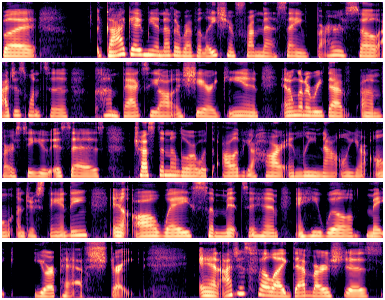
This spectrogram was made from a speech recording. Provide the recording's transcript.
but God gave me another revelation from that same verse. So I just wanted to come back to y'all and share again. And I'm going to read that um, verse to you. It says, Trust in the Lord with all of your heart and lean not on your own understanding. In all ways, submit to Him, and He will make your path straight. And I just felt like that verse just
